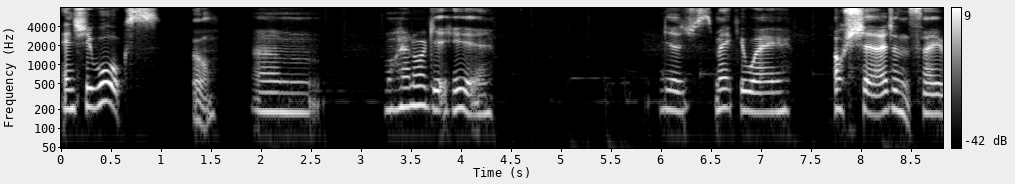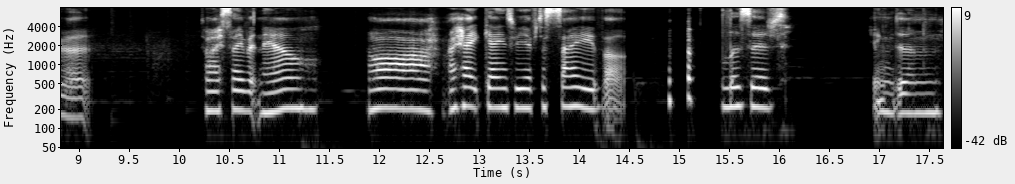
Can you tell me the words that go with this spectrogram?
And she walks. Cool. Um, well, how do I get here? Yeah, just make your way. Oh shit, I didn't save it. Do I save it now? Oh, I hate games where you have to save. Uh, Lizard Kingdom.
